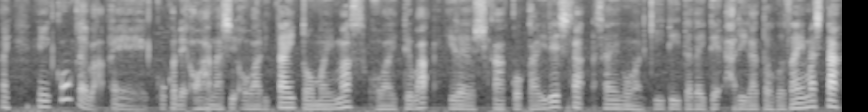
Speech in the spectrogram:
はい。えー、今回は、えー、ここでお話終わりたいと思います。お相手は、平吉かっこかいでした。最後まで聞いていただいてありがとうございました。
